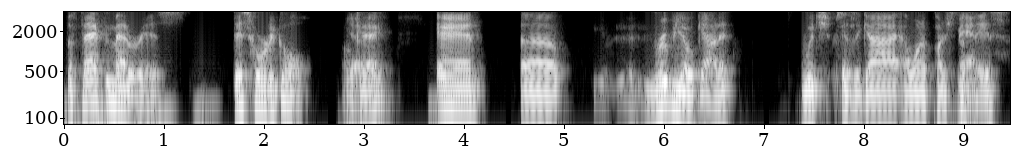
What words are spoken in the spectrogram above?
The fact of the matter is, they scored a goal. Okay, and uh, Rubio got it, which is a guy I want to punch in the face.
